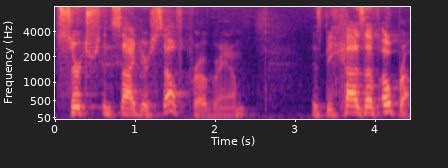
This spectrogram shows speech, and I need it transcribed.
Search Inside Yourself program is because of Oprah.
